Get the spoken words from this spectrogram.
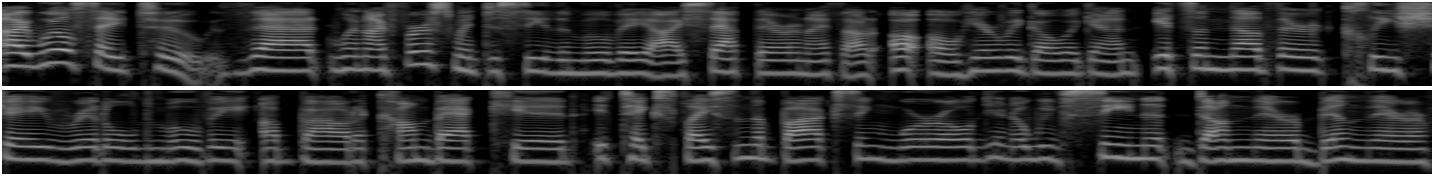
I will say, too, that when I first went to see the movie, I sat there and I thought, uh oh, here we go again. It's another cliche riddled movie about a comeback kid. It takes place in the boxing world. You know, we've seen it, done there, been there.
